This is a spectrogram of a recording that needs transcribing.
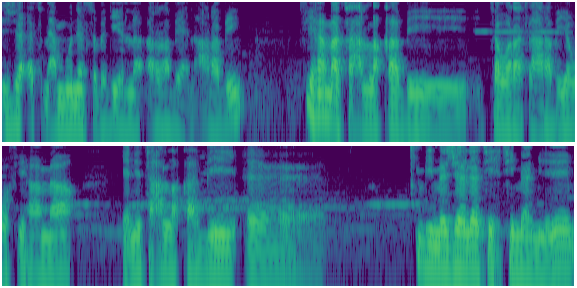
جاءت مع مناسبة ديال الربيع العربي. فيها ما تعلق بالثورات العربية وفيها ما يعني تعلق ب آه، بمجالات اهتمامهم.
